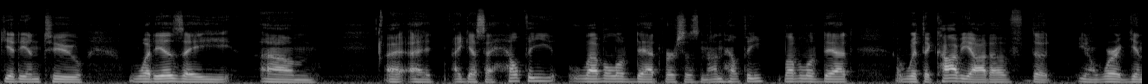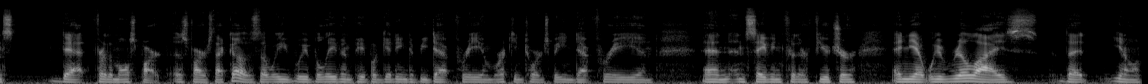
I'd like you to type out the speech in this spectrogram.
get into what is a, um, a, a I guess a healthy level of debt versus an unhealthy level of debt, with the caveat of the you know we're against debt for the most part as far as that goes that we, we believe in people getting to be debt free and working towards being debt free and, and and saving for their future. And yet we realize that you know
